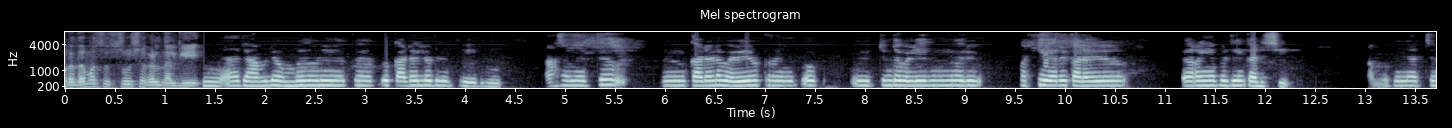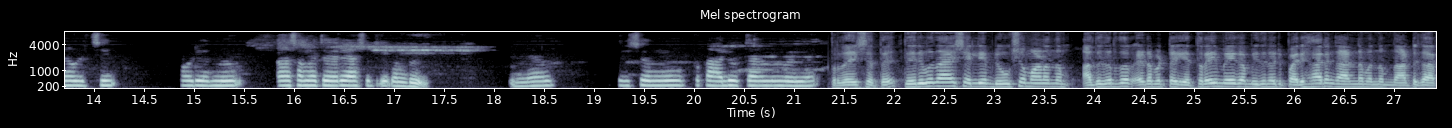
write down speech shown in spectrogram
പ്രഥമ ശുശ്രൂഷകൾ നൽകി. രാവിലെ ഒമ്പത് മണിയൊക്കെ കടയിലോട്ട് നിൽക്കുകയായിരുന്നു ആ സമയത്ത് കടയുടെ വെളിയിലോട്ട് ഇറങ്ങിയപ്പോൾ വീട്ടിന്റെ വെളിയിൽ നിന്നൊരു പട്ടി കയറി കടയിൽ ഇറങ്ങിയപ്പോഴത്തേക്കും കടിച്ചു. അപ്പൊ പിന്നെ അച്ഛനെ വിളിച്ച് ഓടി വന്ന് ആ സമയത്ത് വരെ ആശുപത്രി കൊണ്ടുപോയി. പിന്നെ പ്രദേശത്ത് തെരുവുനായ ശല്യം രൂക്ഷമാണെന്നും അധികൃതർ ഇടപെട്ട് എത്രയും വേഗം ഇതിനൊരു പരിഹാരം കാണണമെന്നും നാട്ടുകാർ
